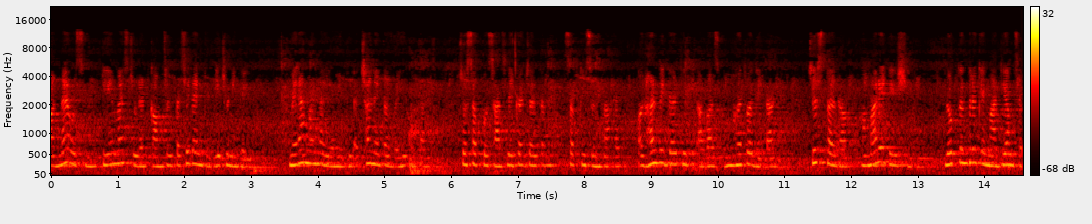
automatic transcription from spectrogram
और मैं उसमें T TMS student council president के लिए चुनी गई हूँ। मेरा मानना यह है कि अच्छा नेता वही होता है जो सबको साथ लेकर चलता है, सबकी सुनता है और हर विद्यार्थी की आवाज़ को महत्व देता है। जिस तरह हमारे देश में लोकतंत्र के माध्यम से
